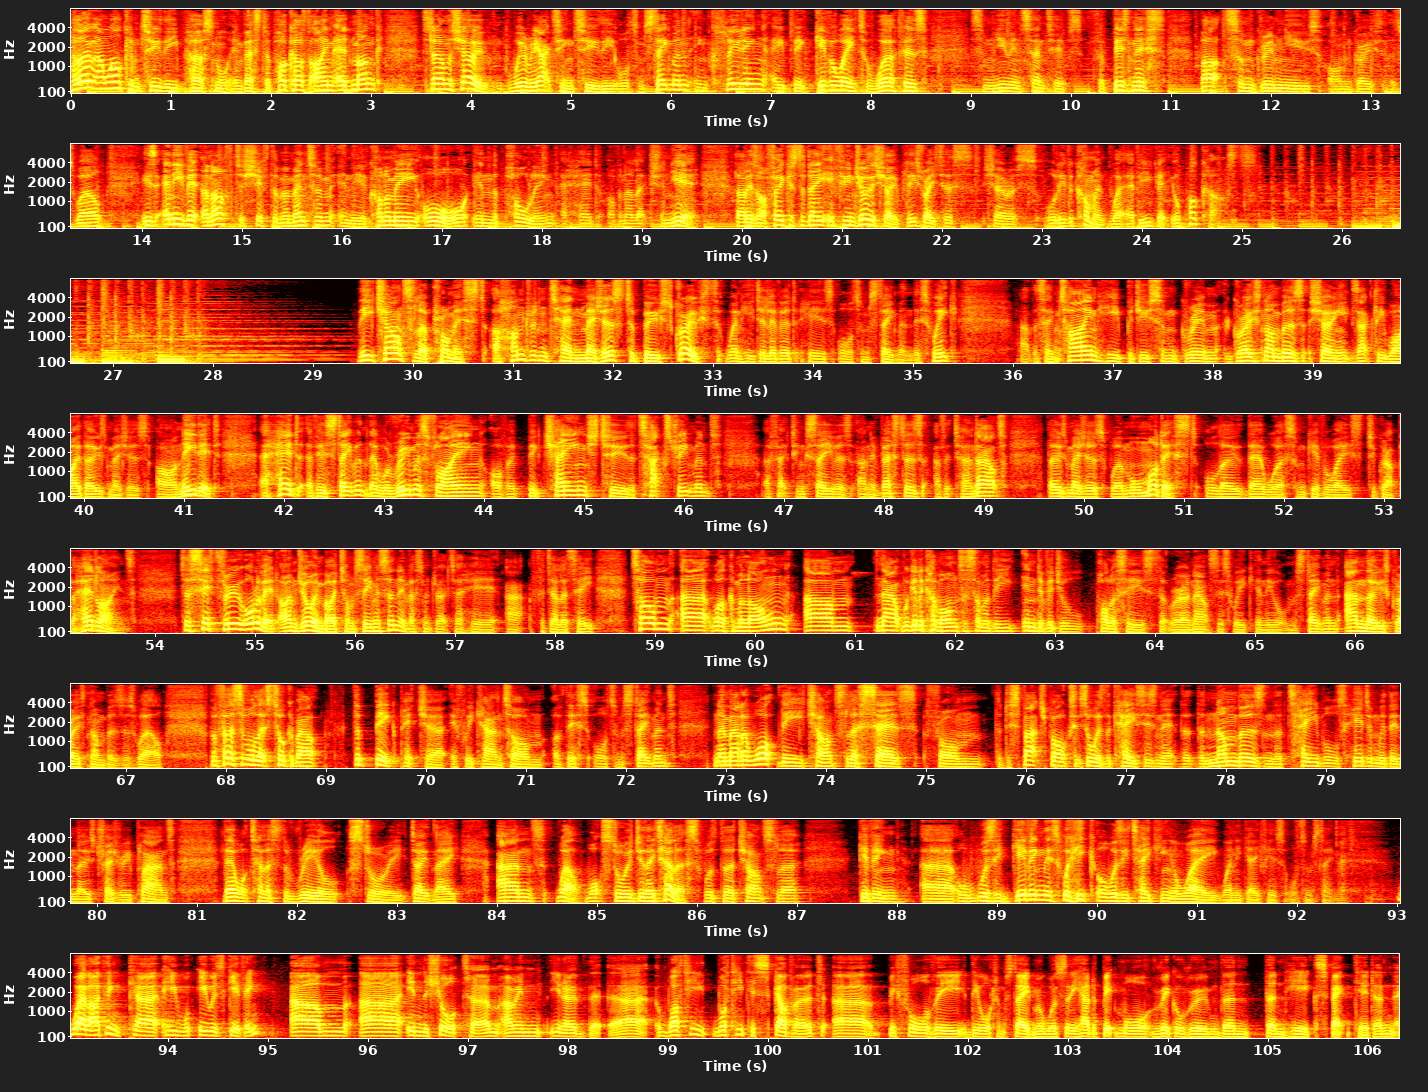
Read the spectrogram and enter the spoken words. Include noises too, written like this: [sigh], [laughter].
Hello and welcome to the Personal Investor Podcast. I'm Ed Monk. Today on the show, we're reacting to the autumn statement, including a big giveaway to workers, some new incentives for business, but some grim news on growth as well. Is any of it enough to shift the momentum in the economy or in the polling ahead of an election year? That is our focus today. If you enjoy the show, please rate us, share us, or leave a comment wherever you get your podcasts. The Chancellor promised 110 measures to boost growth when he delivered his autumn statement this week. At the same time, he produced some grim growth numbers showing exactly why those measures are needed. Ahead of his statement, there were rumours flying of a big change to the tax treatment affecting savers and investors. As it turned out, those measures were more modest, although there were some giveaways to grab the headlines. To sift through all of it, I'm joined by Tom Stevenson, investment director here at Fidelity. Tom, uh, welcome along. Um, now, we're going to come on to some of the individual policies that were announced this week in the autumn statement and those growth numbers as well. But first of all, let's talk about the big picture, if we can, Tom, of this autumn statement. No matter what the Chancellor says from the dispatch box, it's always the case, isn't it, that the numbers and the tables hidden within those Treasury plans, they're what tell us the real story, don't they? And, well, what story do they tell us? Was the Chancellor giving, uh, or was he giving this week, or was he taking away when he gave his autumn statement? Well, I think uh, he he was giving um, uh, in the short term. I mean, you know, uh, what he what he discovered uh, before the, the autumn statement was that he had a bit more wriggle room than than he expected, and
